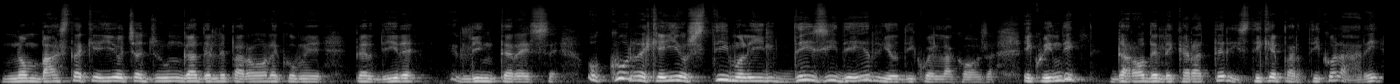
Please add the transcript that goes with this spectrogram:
non basta che io ci aggiunga delle parole come per dire l'interesse, occorre che io stimoli il desiderio di quella cosa e quindi darò delle caratteristiche particolari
